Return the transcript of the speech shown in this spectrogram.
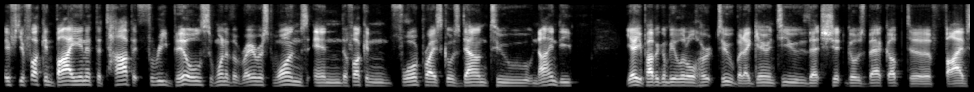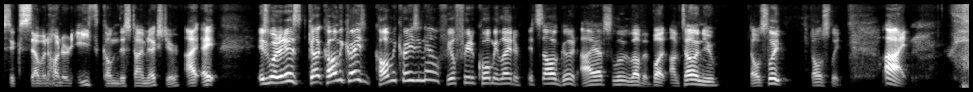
if you fucking buy in at the top at three bills, one of the rarest ones, and the fucking floor price goes down to 90, yeah, you're probably gonna be a little hurt too. But I guarantee you that shit goes back up to five, six, seven hundred ETH come this time next year. I hey, is what it is. Call me crazy. Call me crazy now. Feel free to quote me later. It's all good. I absolutely love it. But I'm telling you, don't sleep. Don't sleep. All right.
